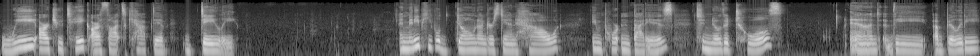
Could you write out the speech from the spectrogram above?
we are to take our thoughts captive daily. And many people don't understand how important that is to know the tools and the ability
